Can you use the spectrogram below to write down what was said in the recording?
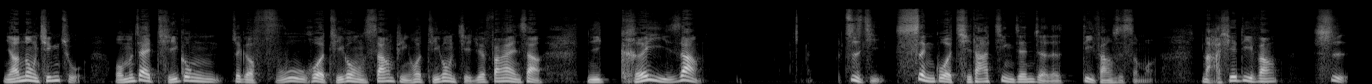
你要弄清楚，我们在提供这个服务或提供商品或提供解决方案上，你可以让。自己胜过其他竞争者的地方是什么？哪些地方是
